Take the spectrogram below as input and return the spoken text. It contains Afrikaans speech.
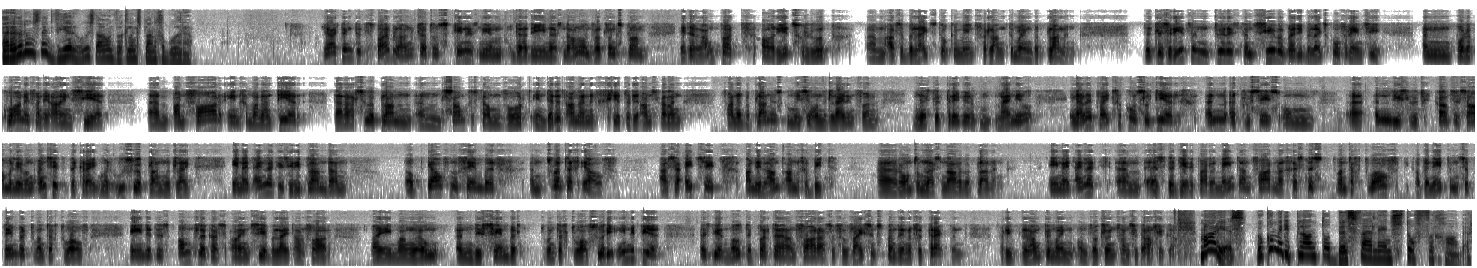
Herinner ons net weer hoe is daai ontwikkelingsplan gebore? Ja, ek dink dit is baie belangrik dat ons kennis neem dat die nasionale ontwikkelingsplan het 'n lang pad alreeds geloop um, as 'n beleidsdokument vir langtermynbeplanning. Dit is reeds in 2007 by die beleidskonferensie in Polokwane van die ANC um aanvaar en gemandateer dat daar so 'n plan um saamgestel moet word en dit het aanleiding gegee tot die aanstelling van 'n beplanningskommissie onder leiding van minister Trevor Manuel en hulle het wyd gekonsulteer in 'n proses om uh, in die Suid-Afrikaanse samelewing insette te kry oor hoe so 'n plan moet lyk. En uiteindelik is hierdie plan dan op 11 November in 2011 as 'n uitset aan die land aangebied uh rondom nasionale beplanning. En uiteindelik um, is dit deur die parlement aanvaar in Augustus 2012, die kabinet in September 2012 en dit is amptelik as ANC beleid aanvaar by Mangaung in Desember 2012. So die NDP is deur multipartye aanvaar as 'n verwysingspunt en 'n vertrekpunt vir die langtermynontwikkeling van Suid-Afrika. Marius, hoekom het die plan tot dusver lê en stof vergader?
